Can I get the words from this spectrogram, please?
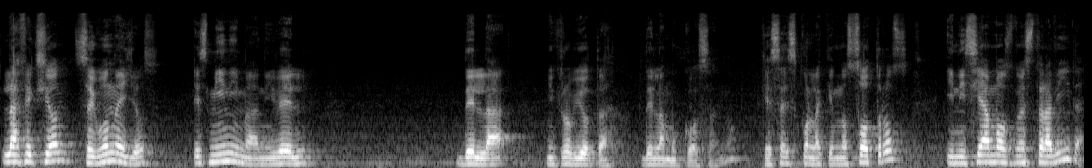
la afección, según ellos, es mínima a nivel de la microbiota de la mucosa, ¿no? que esa es con la que nosotros iniciamos nuestra vida.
